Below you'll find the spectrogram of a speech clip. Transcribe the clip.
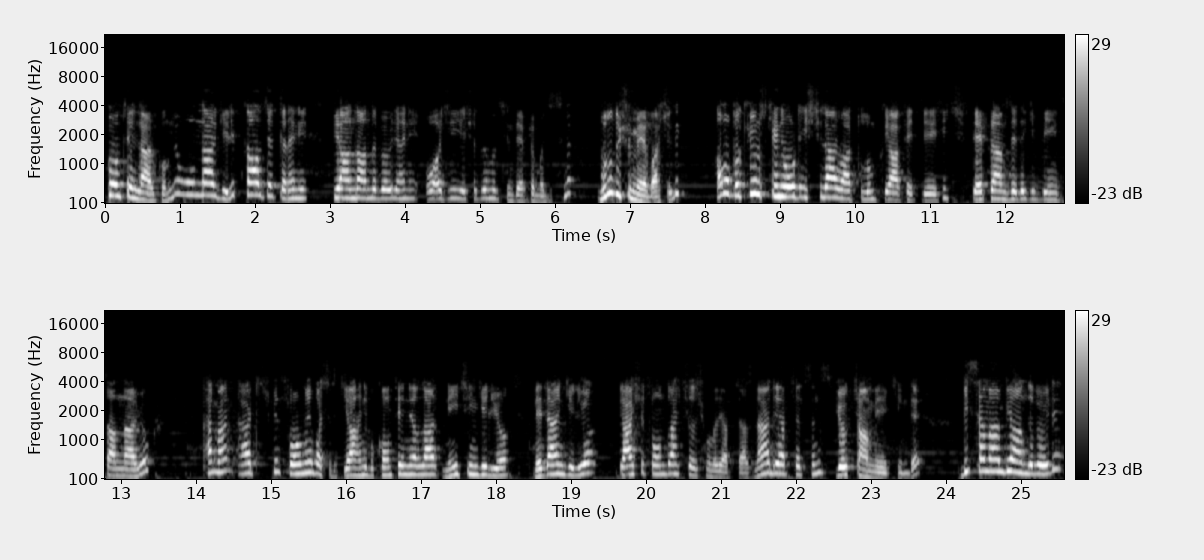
konteynerler konuluyor. Onlar gelip kalacaklar. Hani bir yandan da böyle hani o acıyı yaşadığımız için deprem acısını bunu düşünmeye başladık. Ama bakıyoruz ki hani orada işçiler var tulum kıyafetli, hiç depremzede gibi bir insanlar yok. Hemen ertesi gün sormaya başladık. Ya hani bu konteynerler ne için geliyor, neden geliyor? Ya işte sondaj çalışmaları yapacağız. Nerede yapacaksınız? Gökçam mevkiinde. Biz hemen bir anda böyle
